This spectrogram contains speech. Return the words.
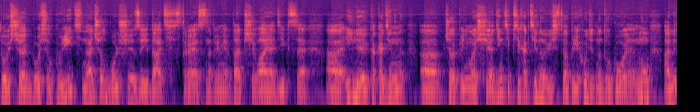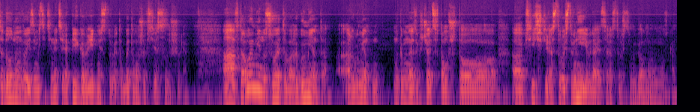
то есть человек бросил курить, начал больше заедать стресс, например, да, пищевая аддикция, э, или как один а, человек, принимающий один тип психоактивного вещества, переходит на другое. Ну, о метадоновой заместительной терапии говорить не стоит, об этом уже все слышали. А второй минус у этого аргумента, аргумент, напоминаю, заключается в том, что э, психические расстройства не являются расстройствами головного мозга.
